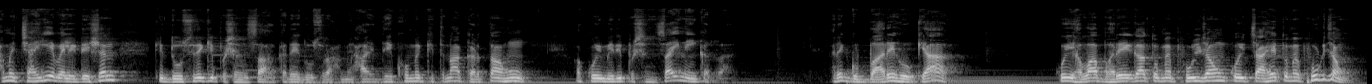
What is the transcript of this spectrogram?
हमें चाहिए वैलिडेशन कि दूसरे की प्रशंसा करे, दूसरा हमें, हाय, देखो मैं कितना करता हूँ, और कोई मेरी प्रशंसा ही नहीं कर रहा। अरे, गुब्बारे हो क्या? कोई हवा भरेगा तो मैं फूल जाऊँ, कोई चाहे तो मैं फूट जाऊँ।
